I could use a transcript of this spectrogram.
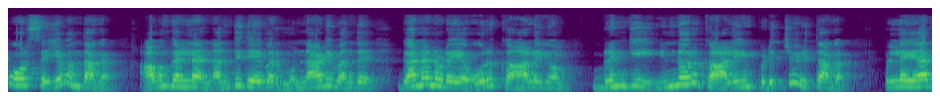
போர் செய்ய வந்தாங்க. அவங்கள நந்தி தேவர் முன்னாடி வந்து கணனுடைய ஒரு காலையும் பிருங்கி இன்னொரு காலையும் பிடிச்சு இழுத்தாங்க. பிள்ளையார்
